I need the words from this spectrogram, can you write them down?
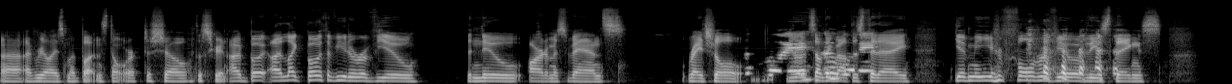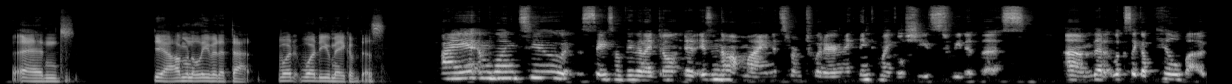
Uh, I realize my buttons don't work to show the screen. I'd, bo- I'd like both of you to review the new Artemis Vans. Rachael, you wrote something Oh, about this today. Give me your full review of these things, and yeah, I'm going to leave it at that. What What do you make of this? I am going to say something that I don't. It is not mine. It's from Twitter, and I think Michael Sheetz tweeted this. Um, that it looks like a pill bug,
